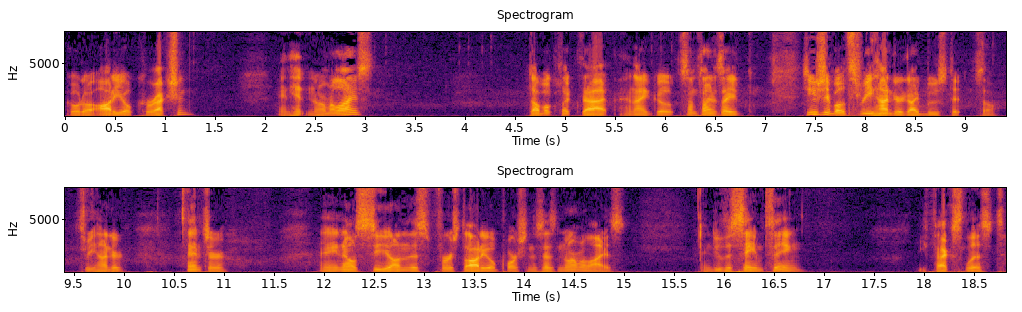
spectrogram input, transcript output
go to audio correction and hit normalize. Double click that and I go sometimes I it's usually about 300 I boost it so 300 enter. And you now see on this first audio portion it says normalize. And do the same thing. Effects list.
